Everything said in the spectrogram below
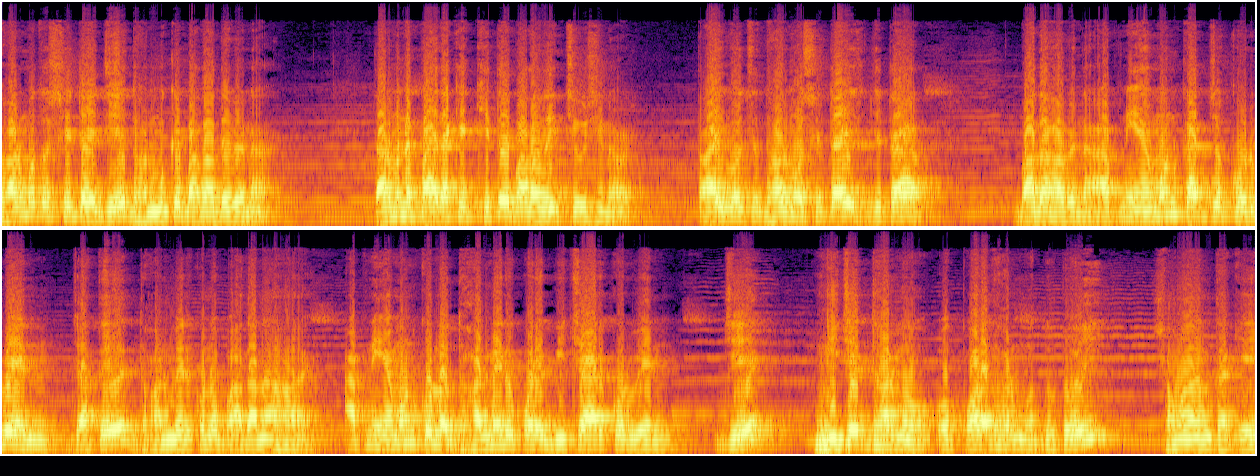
ধর্ম তো সেটাই যে ধর্মকে বাধা দেবে না। তার মানে পায়রাকে খেতে বাধা দিচ্ছে উসিনর তাই বলছে, ধর্ম সেটাই যেটা বাধা হবে না। আপনি এমন কার্য করবেন যাতে ধর্মের কোনো বাধা না হয়। আপনি এমন কোনো ধর্মের উপরে বিচার করবেন যে নিজের ধর্ম ও পরধর্ম দুটোই সমান থাকে।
